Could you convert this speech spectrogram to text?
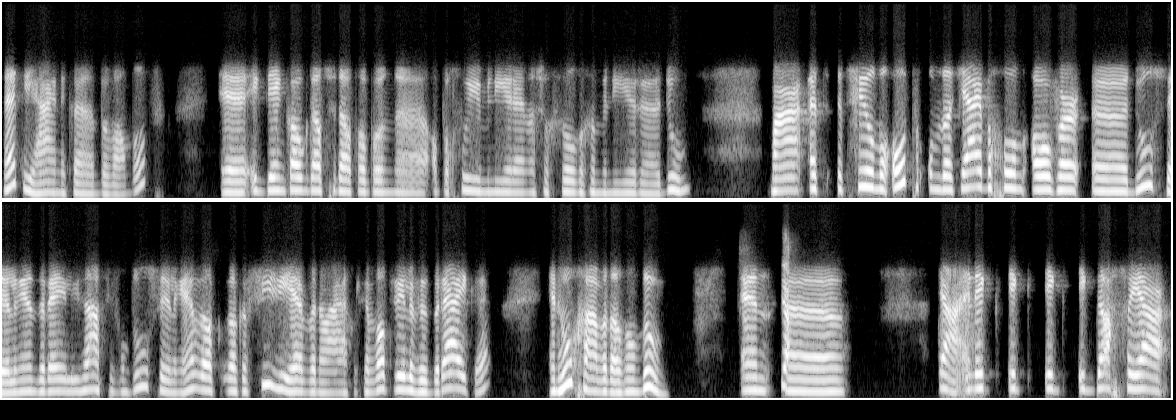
hè, die Heineken bewandelt. Uh, ik denk ook dat ze dat op een, uh, op een goede manier en een zorgvuldige manier doen. Maar het, het viel me op omdat jij begon over doelstellingen en de realisatie van doelstellingen. Hè? Welke, welke visie hebben we nou eigenlijk en wat willen we bereiken? En hoe gaan we dat dan doen? En ja, ja en ik, ik, ik, ik dacht van ja,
